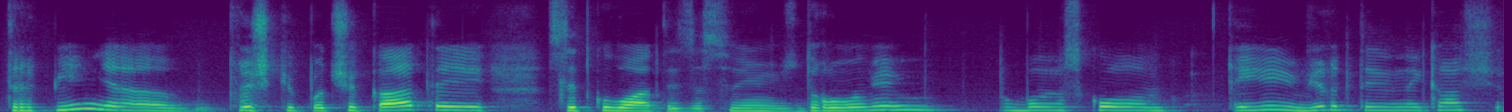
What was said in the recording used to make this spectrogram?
терпіння, трішки почекати, слідкувати за своїм здоров'ям обов'язково. І вірити найкраще.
